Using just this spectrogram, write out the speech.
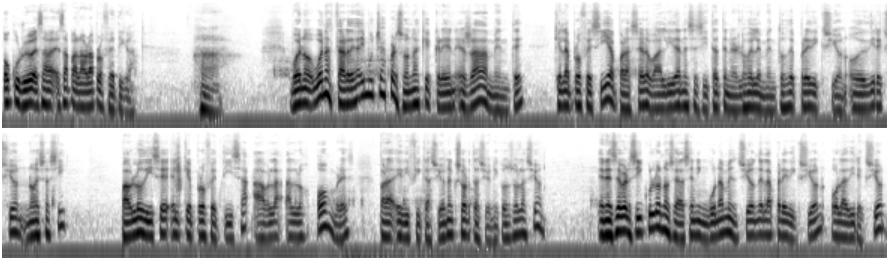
ocurrió esa, esa palabra profética? Ah. Bueno, buenas tardes. Hay muchas personas que creen erradamente que la profecía para ser válida necesita tener los elementos de predicción o de dirección. No es así. Pablo dice, el que profetiza habla a los hombres para edificación, exhortación y consolación. En ese versículo no se hace ninguna mención de la predicción o la dirección.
